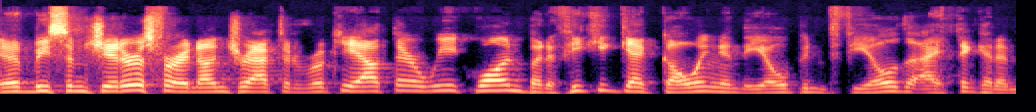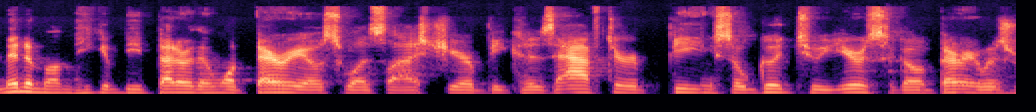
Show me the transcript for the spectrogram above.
there'll be some jitters for an undrafted rookie out there week one. But if he could get going in the open field, I think at a minimum he could be better than what Berrios was last year. Because after being so good two years ago, Berrios was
